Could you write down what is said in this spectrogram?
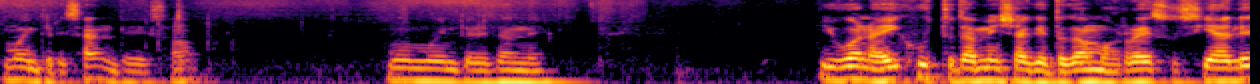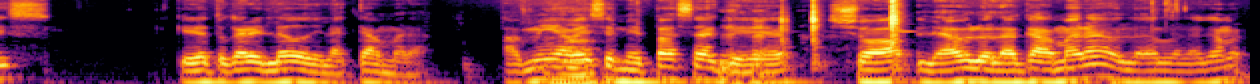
Muy interesante eso. Muy, muy interesante. Y bueno, ahí justo también ya que tocamos redes sociales, quería tocar el lado de la cámara. A mí a Ajá. veces me pasa que yo le hablo a la cámara, hablarle a la cámara,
